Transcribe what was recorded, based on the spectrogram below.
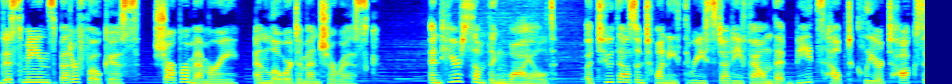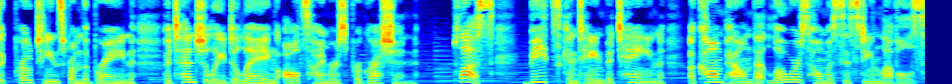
This means better focus, sharper memory, and lower dementia risk. And here's something wild. A 2023 study found that beets helped clear toxic proteins from the brain, potentially delaying Alzheimer's progression. Plus, beets contain betaine, a compound that lowers homocysteine levels,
